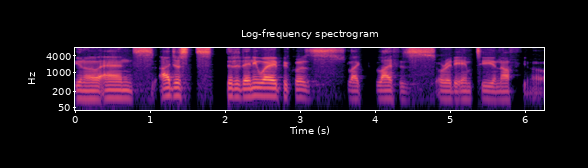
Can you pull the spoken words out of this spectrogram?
You know, and I just did it anyway because like life is already empty enough. You know,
